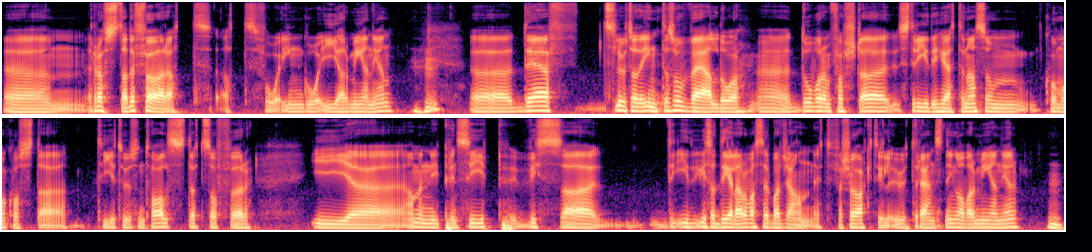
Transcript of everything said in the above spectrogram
ehm, röstade för att, att få ingå i Armenien. Mhm. Eh, det f- slutade inte så väl då. Eh, då var de första stridigheterna som kom att kosta tiotusentals dödsoffer i, eh, ja, men i princip vissa, i vissa delar av Azerbajdzjan ett försök till utrensning av armenier. Mm.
